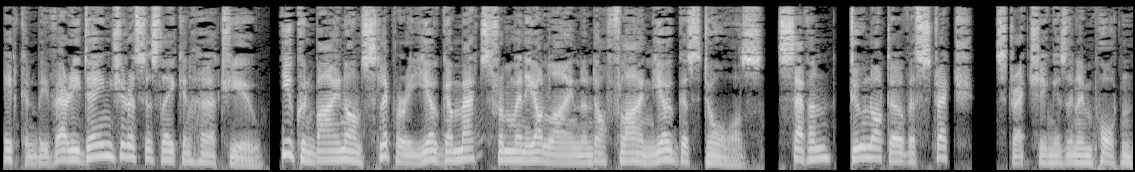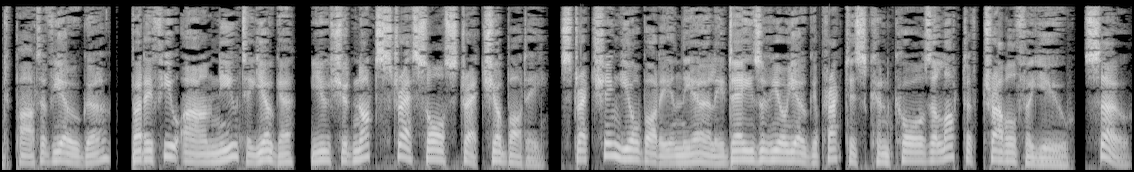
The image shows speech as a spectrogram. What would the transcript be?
it can be very dangerous as they can hurt you. You can buy non-slippery yoga mats from many online and offline yoga stores. 7. Do not overstretch. Stretching is an important part of yoga, but if you are new to yoga, you should not stress or stretch your body. Stretching your body in the early days of your yoga practice can cause a lot of trouble for you. So,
